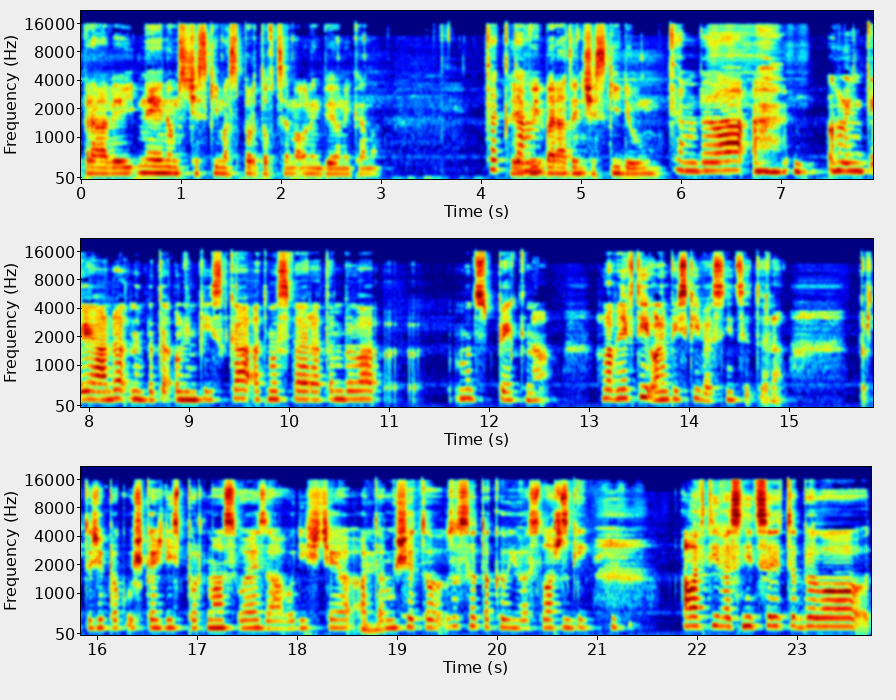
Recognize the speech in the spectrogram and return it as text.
právě nejenom s českýma sportovcem a olympionikama. Tak tam, Jak vypadá ten český dům? Tam byla olympiáda, nebo ta olympijská atmosféra tam byla moc pěkná. Hlavně v té olympijské vesnici teda. Protože pak už každý sport má svoje závodiště a, a mhm. tam už je to zase takový veslařský. Mhm. Ale v té vesnici to bylo,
